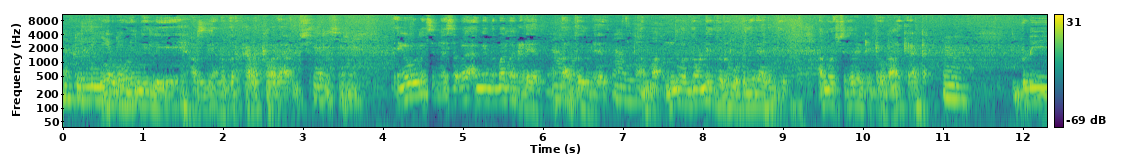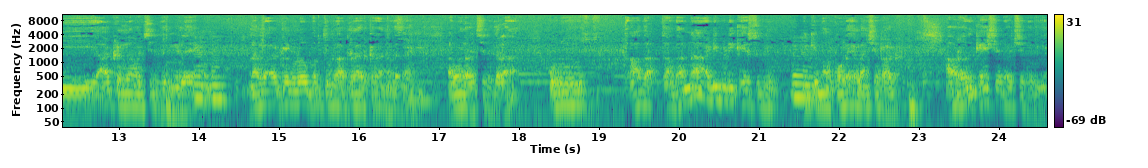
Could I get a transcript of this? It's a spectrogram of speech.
ஒரு ஒழுங்கு இல்லையே. அப்படி அந்த ஒரு கலக்க வர ஆரம்பிச்சு எங்க ஊர்ல சின்ன சபை அங்க இந்த மாதிரிலாம் கிடையாது. பார்த்தது கிடையாது. ஆமா. இங்க வந்தோடனே இது ஒரு உதவியா இருந்து அங்க ஒரு சிகரெட் இட்டு ஒரு நாள் கேட்டேன் இப்படி ஆட்கள்லாம் வச்சிருக்கீங்களே நல்ல ஆட்கள் இவ்வளவு பத்து ஆட்களா இருக்கிறாங்க. அவங்கள வச்சிருக்கலாம். ஒரு தாதா தாதான்னா அடிப்படை கேஸுக்கு முக்கியமா கொலையெல்லாம் செய்ற ஆட்கள். அவர் வந்து கேஷியர் வச்சிருக்கீங்க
